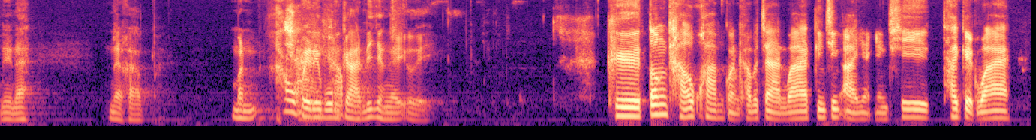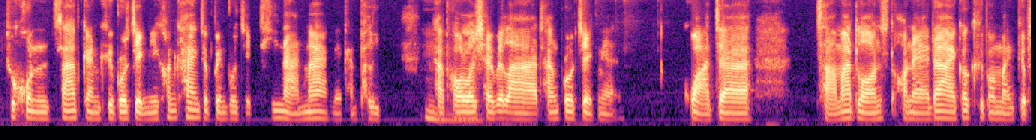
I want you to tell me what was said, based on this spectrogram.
เนี่ยนะนะครับ มันเข้าไปใช่ในวงครับการนี้ยังไงเอ่ย คือต้องเท้าความก่อนครับอาจารย์ว่าจริง ๆอะอย่างอย่างที่ถ้าเกิดว่าทุกคนทราบกันคือโปรเจกต์นี้ค่อนข้างจะเป็นโปรเจกต์ที่นานมากในการผลิตครับเพราะเราใช้เวลาทั้งโปรเจกต์เนี่ยกว่าจะ สามารถ launch on air ได้ก็คือประมาณเกือบ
